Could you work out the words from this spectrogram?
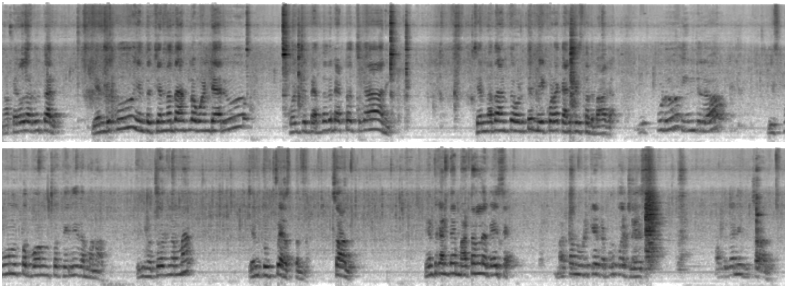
మా పిల్లలు అడుగుతారు ఎందుకు ఇంత చిన్న దాంట్లో వండారు? కొంచెం పెద్దది పెట్టచ్చుగా అని. చిన్న దాంట్లో వండితే మీకు కూడా కనిపిస్తుంది బాగా. ఇప్పుడు ఇందులో ఈ స్పూన్లతో బోన్లతో తెలియదమ్మా నాకు. ఇదిగో చూడండమ్మా. ఎంత ఉప్పు వేస్తున్నా. చాలు. ఎందుకంటే మటన్లో వేసా. మటన్ ఉడికేటప్పుడు కొంచెం వేసా. అందుకని ఇది చాలు.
